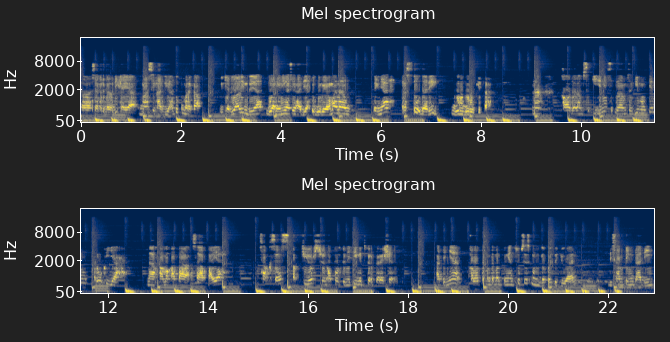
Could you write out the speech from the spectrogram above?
Uh, saya pribadi kayak ngasih hadiah tuh ke mereka dijadwalin gitu ya. Bulan ini ngasih hadiah ke guru yang mana. Pentingnya restu dari guru-guru kita. Nah kalau dalam segi ini dalam segi mungkin ruhiyah nah kalau kata siapa ya? Success occurs when opportunity meets preparation. Artinya kalau teman-teman pengen sukses menggapai tujuan di samping tadi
